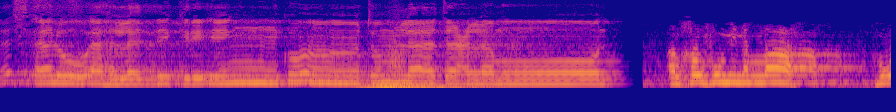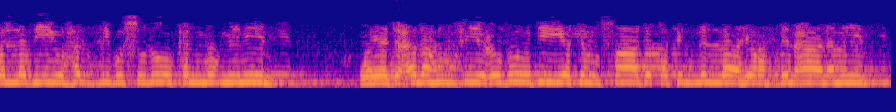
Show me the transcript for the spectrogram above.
فاسألوا أهل الذكر إن كنتم لا تعلمون. الخوف من الله هو الذي يهذب سلوك المؤمنين ويجعلهم في عبودية صادقة لله رب العالمين.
